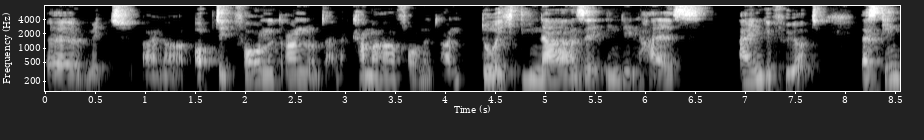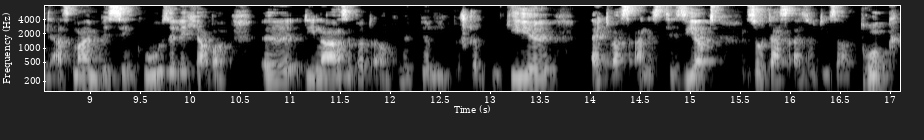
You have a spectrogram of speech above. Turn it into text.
äh, mit einer Optik vorne dran und einer Kamera vorne dran durch die Nase in den Hals eingeführt das klingt erstmal ein bisschen gruselig, aber äh, die Nase wird auch mit einem bestimmten Gel etwas anästhesiert, so dass also dieser Druck,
